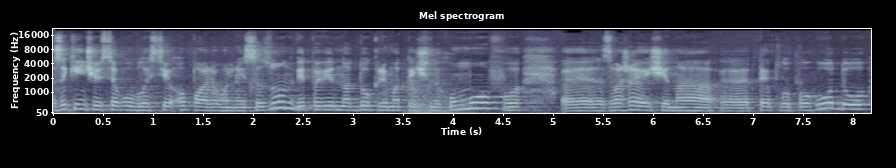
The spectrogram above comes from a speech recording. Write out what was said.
Закінчився в області опалювальний сезон відповідно до кліматичних умов, е, зважаючи на е, теплу погоду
